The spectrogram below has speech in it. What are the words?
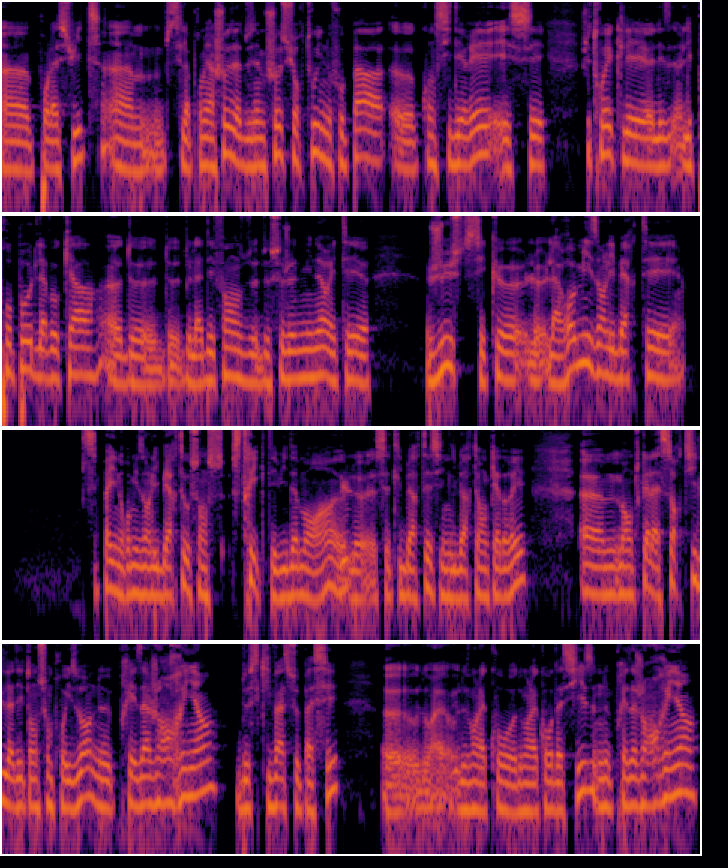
euh, pour la suite. Euh, c'est la première chose. La deuxième chose, surtout, il ne faut pas euh, considérer, et c'est, j'ai trouvé que les, les, les, propos de l'avocat euh, de, de, la défense de, ce jeune mineur étaient juste, c'est que le, la remise en liberté c'est pas une remise en liberté au sens strict, évidemment. Hein. Le, cette liberté, c'est une liberté encadrée. Euh, mais en tout cas, la sortie de la détention provisoire ne présage en rien de ce qui va se passer euh, devant la cour, devant la cour d'assises, ne présage en rien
